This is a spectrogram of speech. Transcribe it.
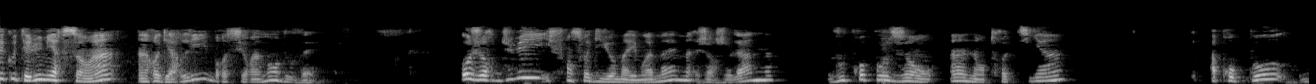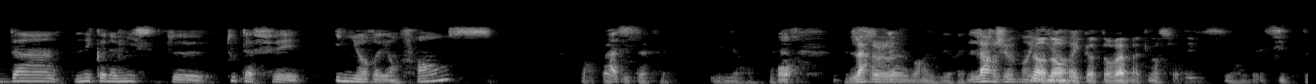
écoutez Lumière 101, un regard libre sur un monde ouvert. Aujourd'hui, François Guillaume et moi-même, Georges Lannes, vous proposons un entretien à propos d'un économiste tout à fait ignoré en France. Non, pas tout à fait ignoré. Oh, largement ignoré. largement Non, ignoré. non, mais quand on va maintenant sur des, sur des sites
